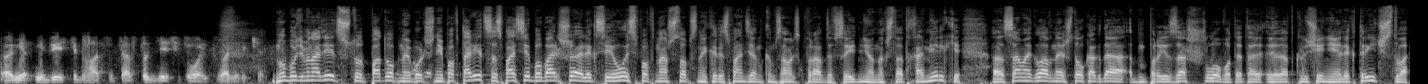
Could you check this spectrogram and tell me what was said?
э, нет, не 220, а 110 вольт в Америке. Ну, будем надеяться, что подобное больше не повторится. Спасибо большое, Алексей Осипов, наш собственный главный корреспондент «Комсомольской правды» в Соединенных Штатах Америки. Э, самое главное, что когда произошло вот это э, отключение электричества,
